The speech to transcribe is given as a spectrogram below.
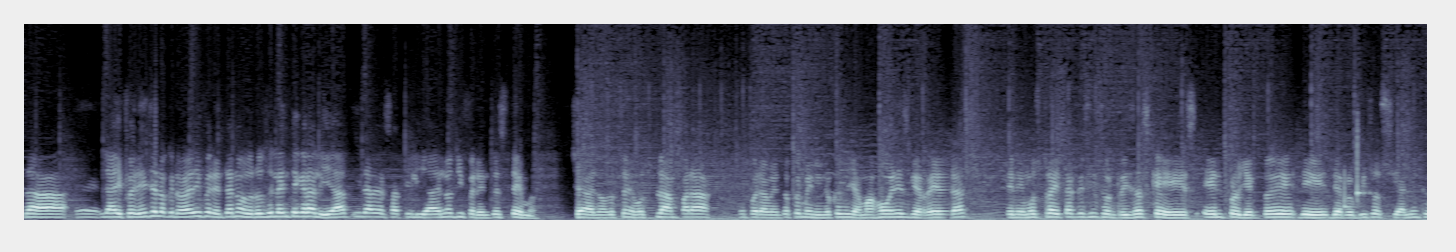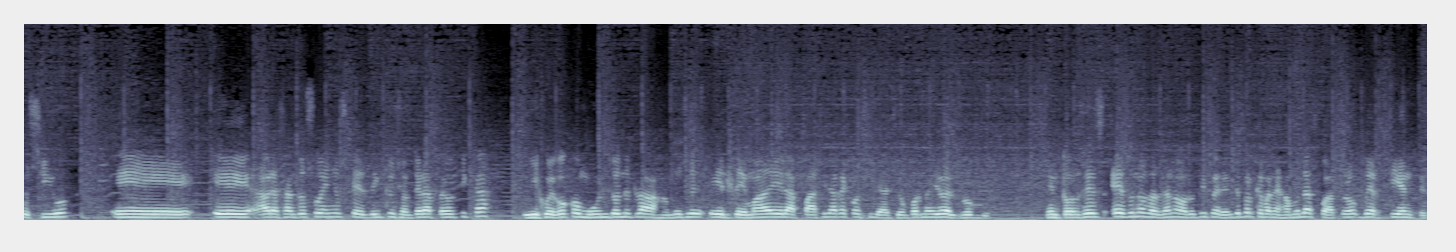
la, eh, la diferencia, lo que nos es diferente a nosotros es la integralidad y la versatilidad en los diferentes temas. O sea, nosotros tenemos plan para empoderamiento femenino que se llama Jóvenes Guerreras. Tenemos Trae y Sonrisas, que es el proyecto de, de, rugby social inclusivo. Eh, eh, Abrazando Sueños, que es de inclusión terapéutica. Y Juego Común, donde trabajamos el, tema de la paz y la reconciliación por medio del rugby. Entonces, eso nos hace a nosotros diferente porque manejamos las cuatro vertientes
